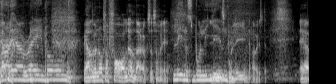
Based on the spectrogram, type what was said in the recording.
Ryan Raybold. Vi hade väl någon från Falun där också som vi... Linus Bolin. Linus Bolin, ja just det. Eh,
